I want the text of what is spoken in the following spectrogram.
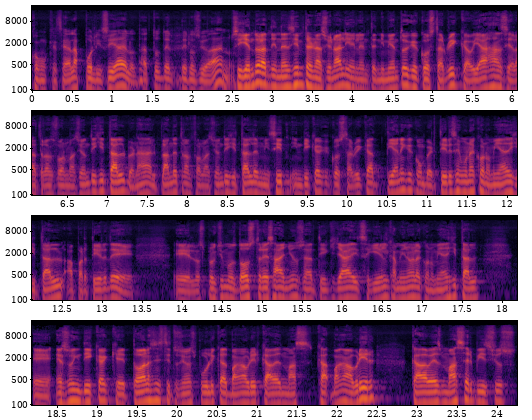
como que sea la policía de los datos de, los ciudadanos. Siguiendo la tendencia internacional y el entendimiento de que Costa Rica viaja hacia la transformación digital, ¿verdad? El plan de transformación digital del MISID indica que Costa Rica tiene que convertirse en una economía digital a partir de eh, los próximos dos, tres años, o sea, tiene que ya seguir el camino de la economía digital. Eh, eso indica que todas las instituciones públicas van a abrir cada vez más, ca- van a abrir cada vez más servicios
